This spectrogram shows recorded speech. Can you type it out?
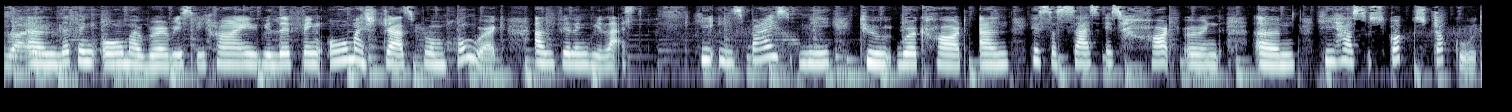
Right. And leaving all my worries behind, relieving all my stress from homework, and feeling relaxed. He inspires me to work hard, and his success is hard earned. Um, he has struggled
